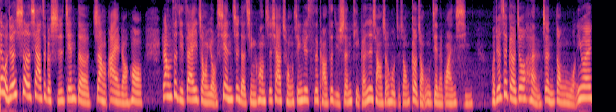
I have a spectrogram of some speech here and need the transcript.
但我觉得设下这个时间的障碍，然后让自己在一种有限制的情况之下，重新去思考自己身体跟日常生活之中各种物件的关系。我觉得这个就很震动我，因为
